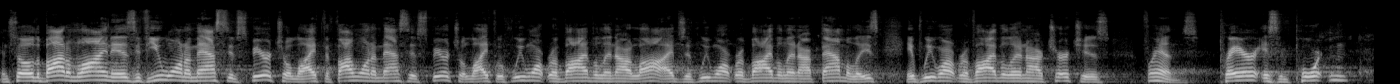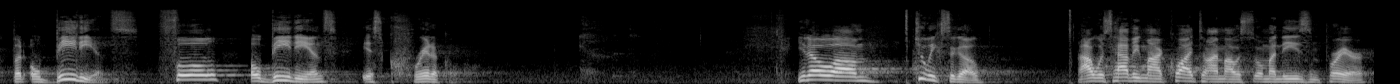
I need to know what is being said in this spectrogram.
And so the bottom line is if you want a massive spiritual life, if I want a massive spiritual life, if we want revival in our lives, if we want revival in our families, if we want revival in our churches, friends, prayer is important, but obedience, full obedience, is critical. You know, um, two weeks ago, I was having my quiet time. I was on my knees in prayer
